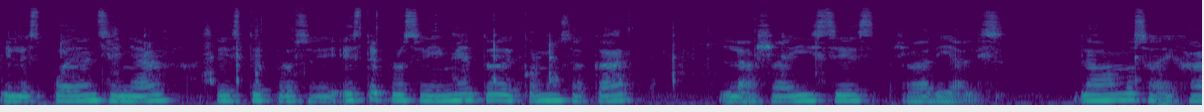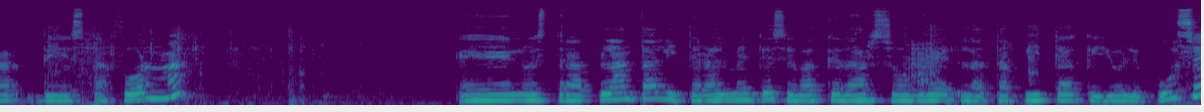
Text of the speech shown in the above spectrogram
y les pueda enseñar este, este procedimiento de cómo sacar las raíces radiales. La vamos a dejar de esta forma. Eh, nuestra planta literalmente se va a quedar sobre la tapita que yo le puse.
